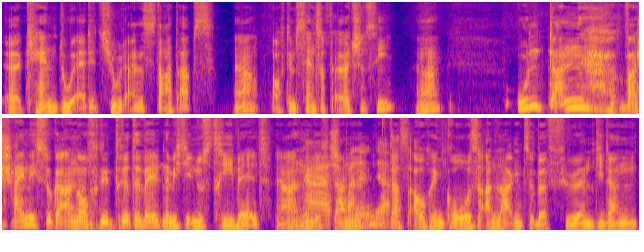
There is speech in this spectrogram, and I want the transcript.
äh, Can-Do-Attitude eines Startups, ja, auch dem Sense of Urgency, ja, und dann wahrscheinlich sogar noch die dritte Welt, nämlich die Industriewelt. Ja, nämlich ja, dann ja. das auch in große Anlagen zu überführen, die dann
